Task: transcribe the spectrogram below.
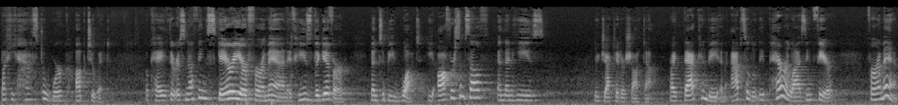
but he has to work up to it. Okay? There is nothing scarier for a man if he's the giver than to be what? He offers himself and then he's rejected or shot down. Right? That can be an absolutely paralyzing fear for a man.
